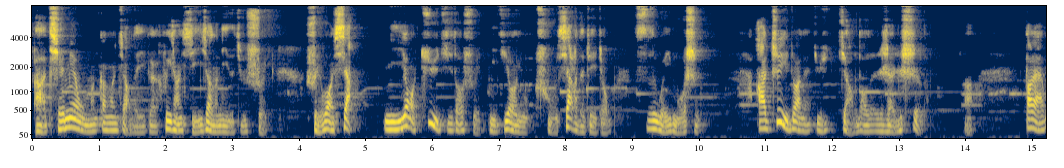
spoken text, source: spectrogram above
啊，前面我们刚刚讲的一个非常形象的例子就是水，水往下，你要聚集到水，你就要有处下的这种思维模式。而这一段呢，就是讲到了人事了。啊，当然，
